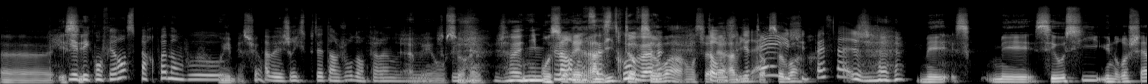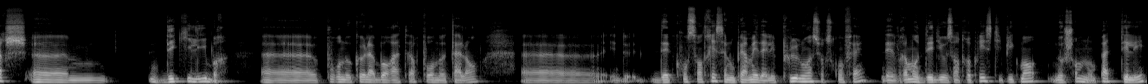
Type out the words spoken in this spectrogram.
euh, et Il y a des conférences parfois dans vos... Oui, bien sûr. Ah bah, je risque peut-être un jour d'en faire une. Ah, mais on parce serait- je- J'en anime on plein, serait donc ça ravis de te euh, recevoir. On serait ravis de te recevoir. je suis de passage. Mais, mais c'est aussi une recherche euh, d'équilibre euh, pour nos collaborateurs, pour nos talents, euh, et d'être concentré. Ça nous permet d'aller plus loin sur ce qu'on fait, d'être vraiment dédié aux entreprises. Typiquement, nos chambres n'ont pas de télé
